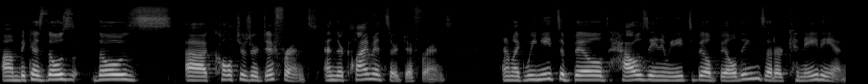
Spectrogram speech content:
um, because those, those uh, cultures are different and their climates are different. And like, we need to build housing and we need to build buildings that are Canadian.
